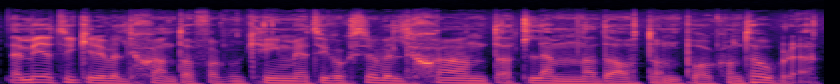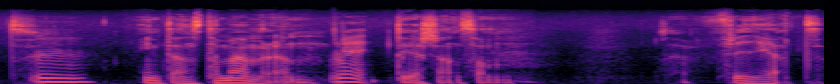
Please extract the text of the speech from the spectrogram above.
nej, men jag tycker det är väldigt skönt att ha folk omkring mig. Jag tycker också det är väldigt skönt att lämna datorn på kontoret. Inte ens ta med mig den. Mm. Nej. Det känns som frihet.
